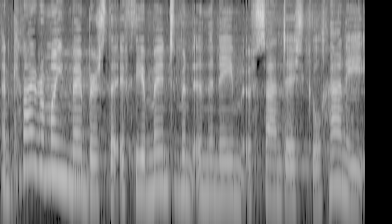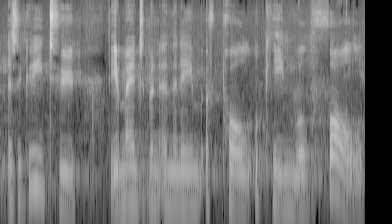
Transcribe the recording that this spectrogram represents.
And can I remind members that if the amendment in the name of Sandesh Gulhani is agreed to, the amendment in the name of Paul O'Kane will fall.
